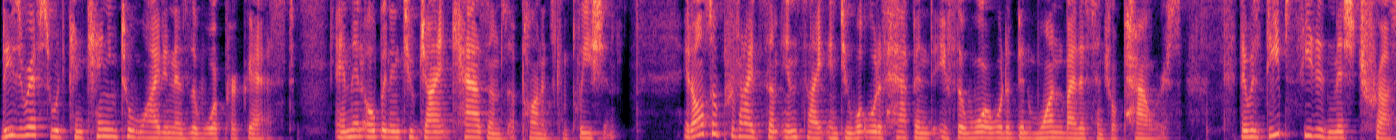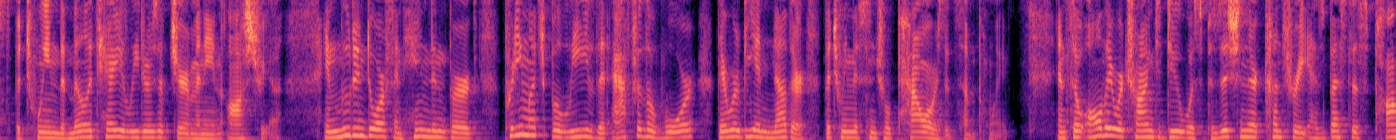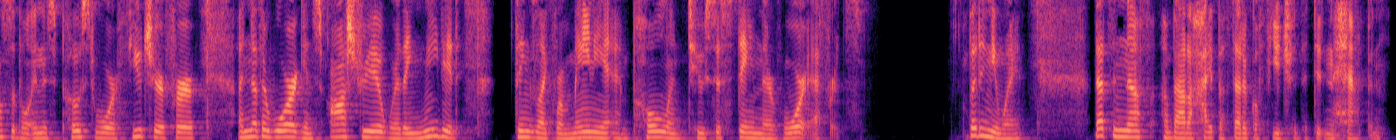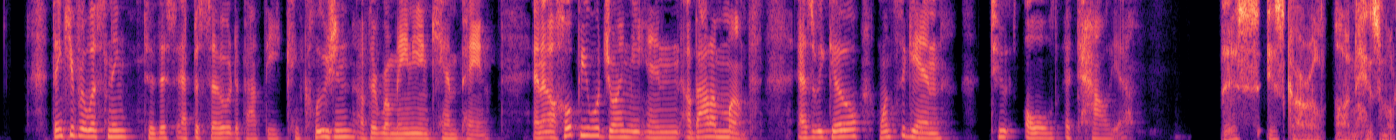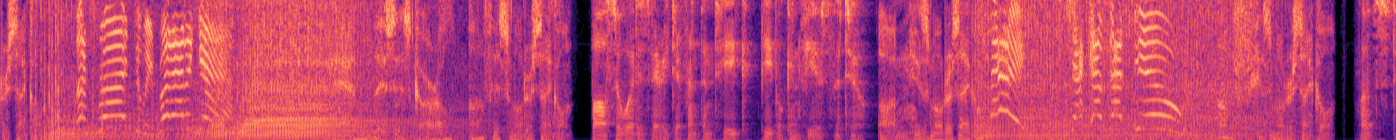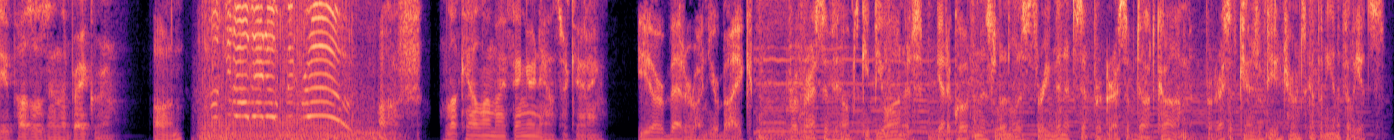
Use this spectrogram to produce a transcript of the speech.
These rifts would continue to widen as the war progressed, and then open into giant chasms upon its completion. It also provides some insight into what would have happened if the war would have been won by the Central Powers. There was deep seated mistrust between the military leaders of Germany and Austria, and Ludendorff and Hindenburg pretty much believed that after the war, there would be another between the Central Powers at some point. And so all they were trying to do was position their country as best as possible in this post-war future for another war against Austria where they needed things like Romania and Poland to sustain their war efforts. But anyway, that's enough about a hypothetical future that didn't happen. Thank you for listening to this episode about the conclusion of the Romanian campaign, and I hope you will join me in about a month as we go once again to old Italia. This is Carl on his motorcycle. Let's ride till we run out of gas! And this is Carl off his motorcycle. Balsa wood is very different than teak. People confuse the two. On his motorcycle. Hey! Check out that view! Off his motorcycle. Let's do puzzles in the break room. On. Look at all that open road! Off. Look how long my fingernails are getting. You're better on your bike. Progressive helps keep you on it. Get a quote in as little as three minutes at progressive.com. Progressive Casualty Insurance Company and Affiliates.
